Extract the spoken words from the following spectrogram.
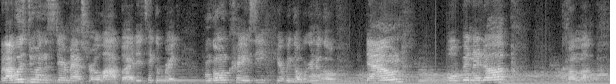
But I was doing the Stairmaster a lot, but I did take a break from going crazy. Here we go. We're gonna go down, open it up, come up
